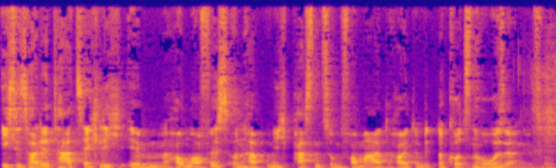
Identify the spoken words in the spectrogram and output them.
Ich sitze heute tatsächlich im Homeoffice und habe mich passend zum Format heute mit einer kurzen Hose angezogen.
